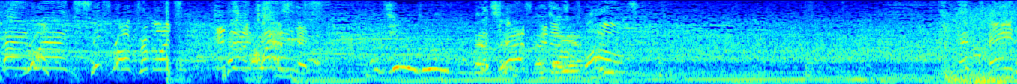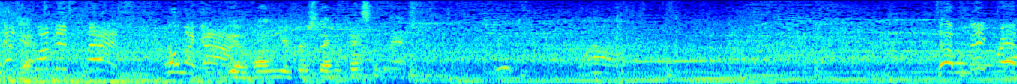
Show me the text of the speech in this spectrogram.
Kane wins. He's rolled Triple H into the casket. That's the casket is closed. And Kane has yeah. won this match. Oh my God. You have won your first ever casket match. The big red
